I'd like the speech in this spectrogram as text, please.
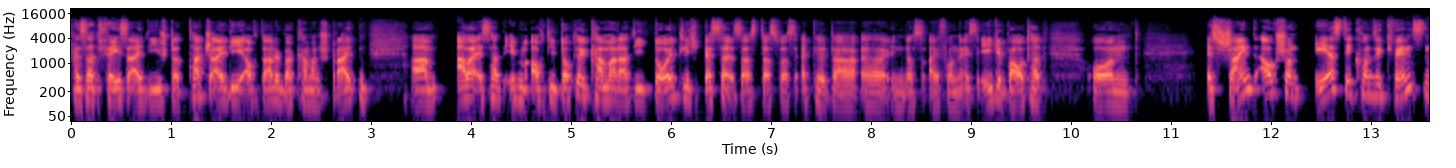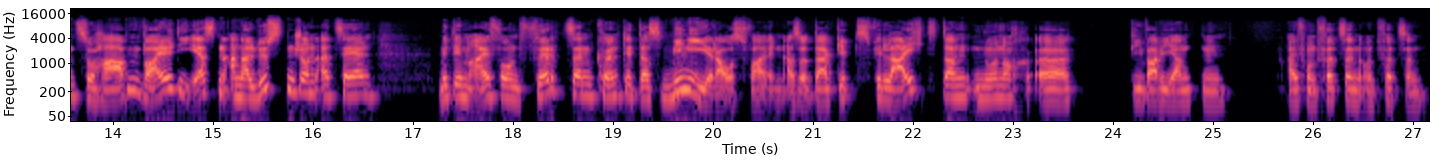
Es hat Face ID statt Touch ID, auch darüber kann man streiten. Ähm, aber es hat eben auch die Doppelkamera, die deutlich besser ist als das, was Apple da äh, in das iPhone SE gebaut hat. Und es scheint auch schon erste Konsequenzen zu haben, weil die ersten Analysten schon erzählen, mit dem iPhone 14 könnte das Mini rausfallen. Also da gibt's vielleicht dann nur noch äh, die Varianten iPhone 14 und 14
